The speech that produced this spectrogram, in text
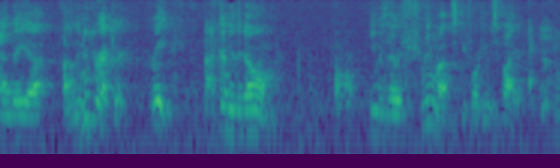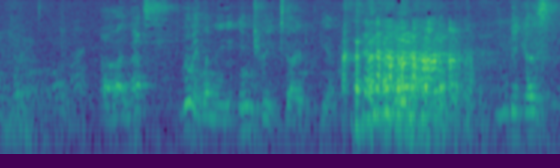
and they uh, found a new director. Great, back under the dome. He was there three months before he was fired. Uh, and that's really when the intrigue started to begin. because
